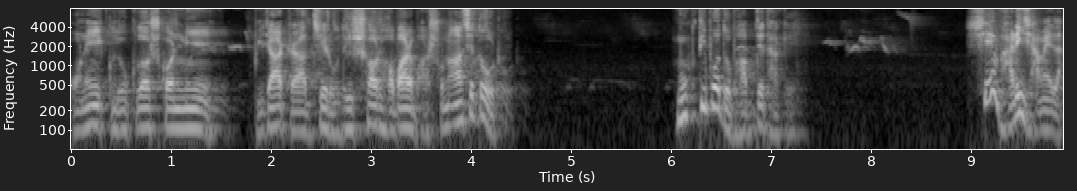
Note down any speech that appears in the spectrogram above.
অনেক লোক লস্কর নিয়ে বিরাট রাজ্যের অধীশ্বর হবার বাসনা আছে তোর? মুক্তিপদ ভাবতে থাকে। সে ভারী ঝামেলা।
